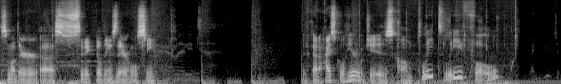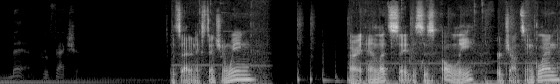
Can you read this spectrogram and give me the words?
some other uh, civic buildings there, we'll see. We've got a high school here, which is completely full. Let's add an extension wing. Alright, and let's say this is only for Johnson Glen.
